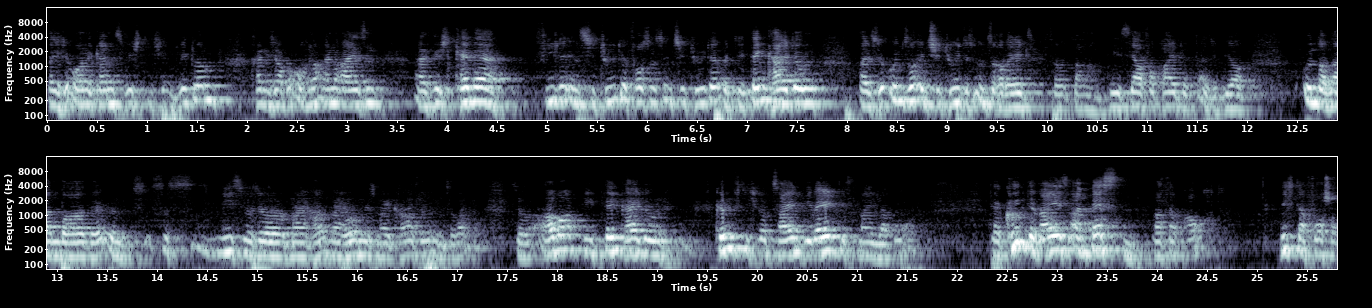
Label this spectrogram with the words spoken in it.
eigentlich auch eine ganz wichtige Entwicklung, kann ich aber auch noch anreißen. Also ich kenne viele Institute, Forschungsinstitute und die Denkhaltung, also unser Institut ist unsere Welt, sozusagen, die ist sehr verbreitet. Also wir untereinander und es ist wie so, my, my home is my castle und so weiter. So, aber die Denkhaltung künftig wird sein, die Welt ist mein Labor. Der Kunde weiß am besten, was er braucht. Nicht der Forscher,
